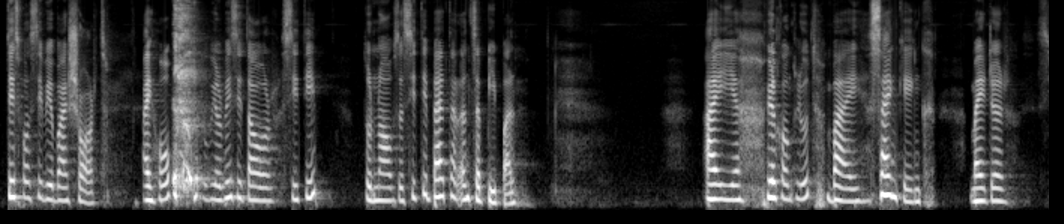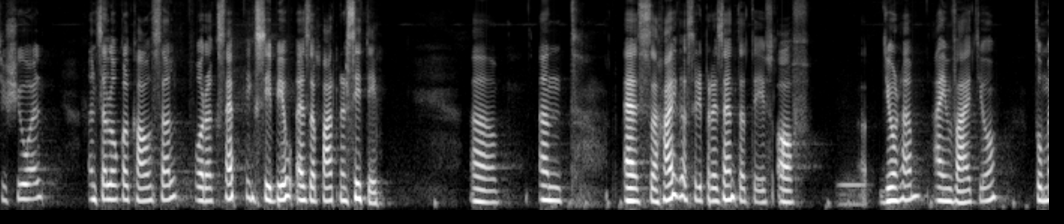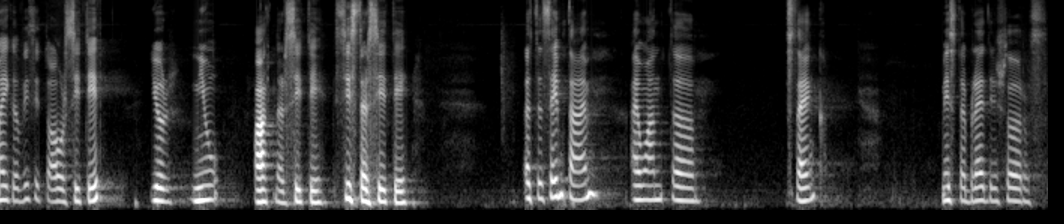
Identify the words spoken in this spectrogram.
This was Sibiu by short. I hope you will visit our city to know the city better and the people. I uh, will conclude by thanking Major Schewel and the local council for accepting Sibiu as a partner city. Uh, and as the highest representatives of uh, Durham, I invite you to make a visit to our city, your new partner city, sister city. At the same time, I want to thank Mr. Bradley Shores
